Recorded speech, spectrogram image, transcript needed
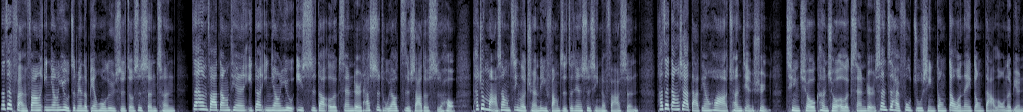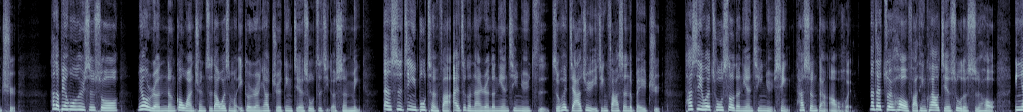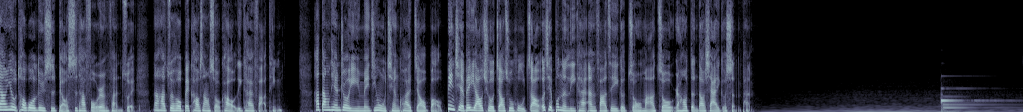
那在反方 In Young Yu 这边的辩护律师则是声称。在案发当天，一旦阴阳 U 意识到 Alexander 他试图要自杀的时候，他就马上尽了全力防止这件事情的发生。他在当下打电话、传简讯、请求、恳求 Alexander，甚至还付诸行动，到了那栋大楼那边去。他的辩护律师说：“没有人能够完全知道为什么一个人要决定结束自己的生命。”但是进一步惩罚爱这个男人的年轻女子，只会加剧已经发生的悲剧。她是一位出色的年轻女性，她深感懊悔。那在最后法庭快要结束的时候，In Young Yu 透过律师表示他否认犯罪。那他最后被铐上手铐离开法庭。他当天就以美金五千块交保，并且被要求交出护照，而且不能离开案发这一个州麻州，然后等到下一个审判。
